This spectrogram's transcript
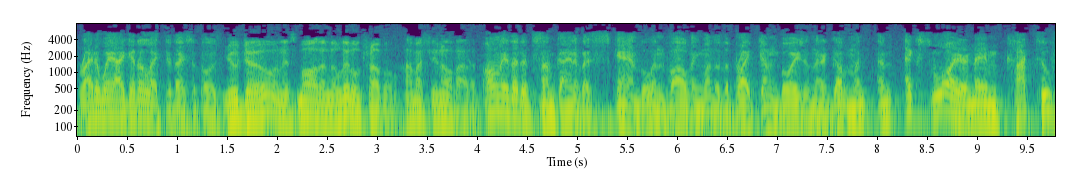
Right away, I get elected, I suppose. You do, and it's more than a little trouble. How much do you know about it? Only that it's some kind of a scandal involving one of the bright young boys in their government, an ex-lawyer named Katuf.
